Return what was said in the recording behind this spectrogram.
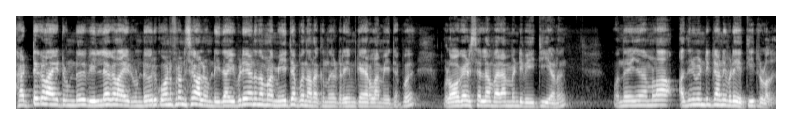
ഹട്ടുകളായിട്ടുണ്ട് വില്ലകളായിട്ടുണ്ട് ഒരു കോൺഫറൻസ് ഹാളുണ്ട് ഇതാ ഇവിടെയാണ് നമ്മളെ മീറ്റപ്പ് നടക്കുന്നത് ഡ്രീം കേരള മീറ്റപ്പ് വ്ളോഗേഴ്സ് എല്ലാം വരാൻ വേണ്ടി വെയിറ്റ് ചെയ്യാണ്. വന്നു കഴിഞ്ഞാൽ നമ്മൾ അതിന് വേണ്ടിയിട്ടാണ് ഇവിടെ എത്തിയിട്ടുള്ളത്.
